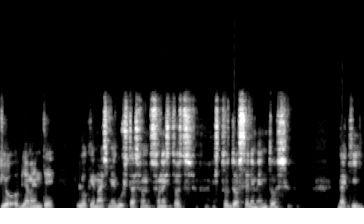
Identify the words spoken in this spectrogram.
Yo obviamente lo que más me gusta son, son estos, estos dos elementos de aquí.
